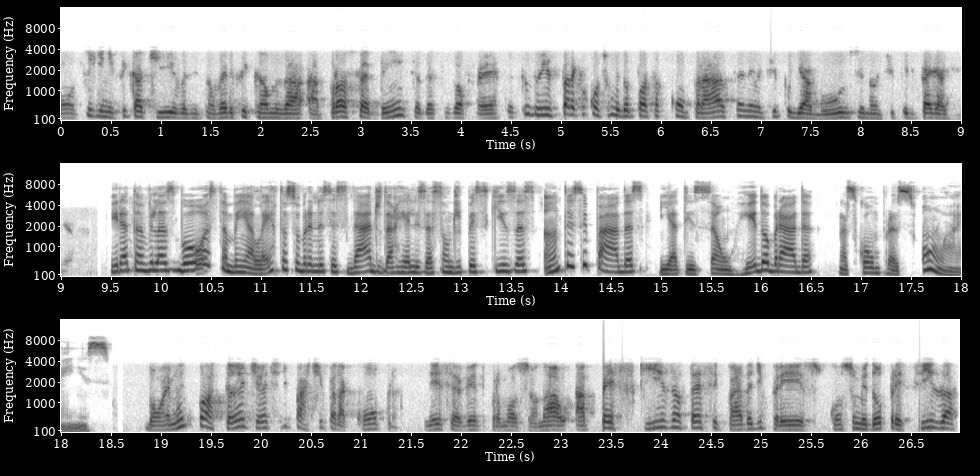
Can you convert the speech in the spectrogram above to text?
descontos significativas, então verificamos a, a, procedência dessas ofertas, tudo isso para que o consumidor possa comprar sem nenhum tipo de abuso, sem nenhum tipo de pegadinha. Iratã Vilas Boas também alerta sobre a necessidade da realização de pesquisas antecipadas e atenção redobrada nas compras online. Bom, é muito importante, antes de partir para a compra, nesse evento promocional, a pesquisa antecipada de preço. O consumidor precisa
